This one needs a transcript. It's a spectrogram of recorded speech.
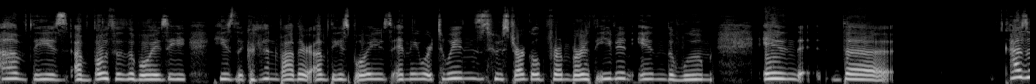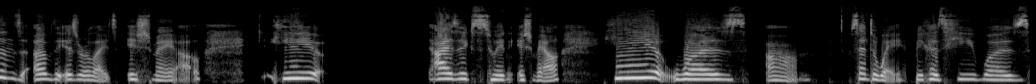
of these of both of the boys. He he's the grandfather of these boys, and they were twins who struggled from birth, even in the womb. And the cousins of the Israelites, Ishmael, he Isaac's twin Ishmael, he was um sent away because he was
